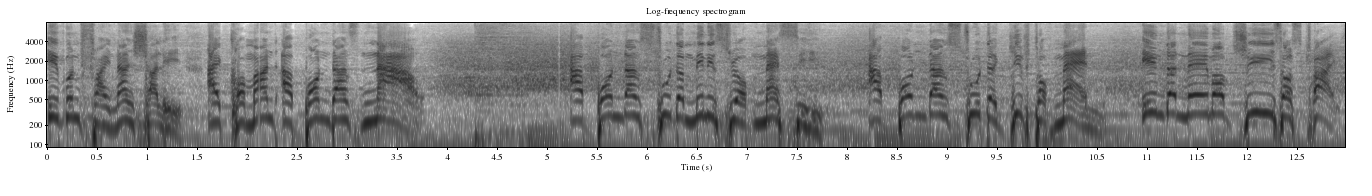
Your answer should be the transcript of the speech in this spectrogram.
even financially i command abundance now. Abundance through the ministry of mercy abundance through the gift of man in the name of Jesus Christ.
